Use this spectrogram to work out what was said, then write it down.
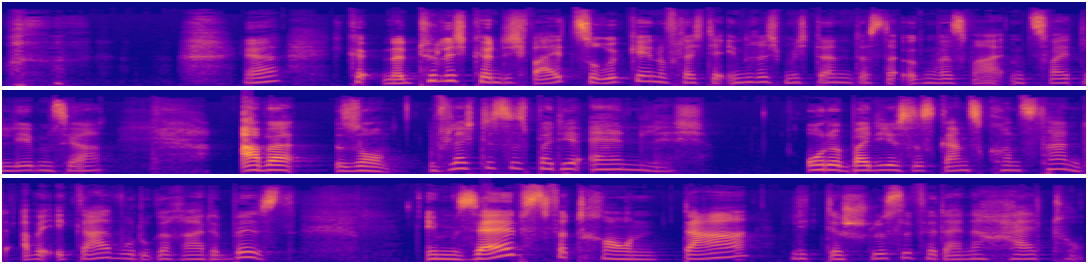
ja, könnte, natürlich könnte ich weit zurückgehen und vielleicht erinnere ich mich dann, dass da irgendwas war im zweiten Lebensjahr. Aber so, vielleicht ist es bei dir ähnlich. Oder bei dir ist es ganz konstant. Aber egal, wo du gerade bist, im Selbstvertrauen, da liegt der Schlüssel für deine Haltung.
